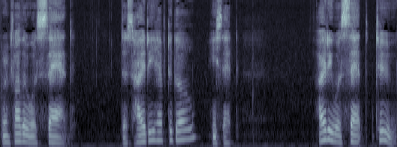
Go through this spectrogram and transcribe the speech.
Grandfather was sad. Does Heidi have to go? He said. Heidi was sad too.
